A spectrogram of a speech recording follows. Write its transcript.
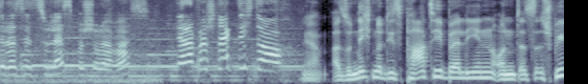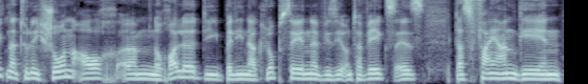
Dir das jetzt zu lesbisch oder was? Ja, dann versteck dich doch! Ja, also nicht nur dieses Party Berlin und es, es spielt natürlich schon auch ähm, eine Rolle, die Berliner Clubszene, wie sie unterwegs ist, das Feiern gehen,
